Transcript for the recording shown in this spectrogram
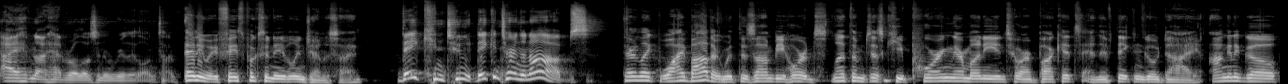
I have not had Rolos in a really long time. Anyway, Facebook's enabling genocide. They can tune. They can turn the knobs. They're like, why bother with the zombie hordes? Let them just keep pouring their money into our buckets, and if they can go die, I'm going to go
